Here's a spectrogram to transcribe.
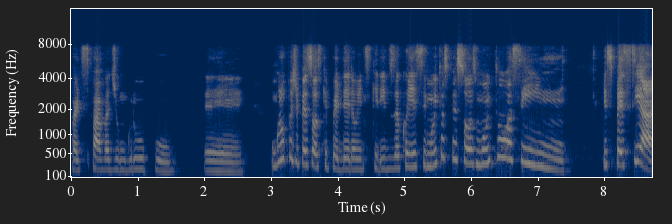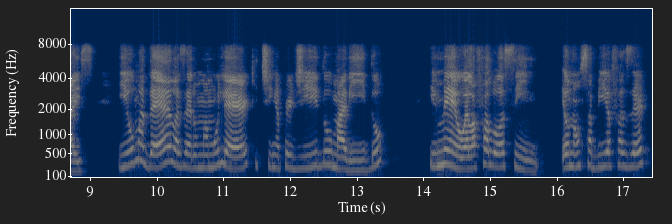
participava de um grupo é, um grupo de pessoas que perderam entes queridos, eu conheci muitas pessoas muito assim especiais. E uma delas era uma mulher que tinha perdido o marido. E meu, ela falou assim: "Eu não sabia fazer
